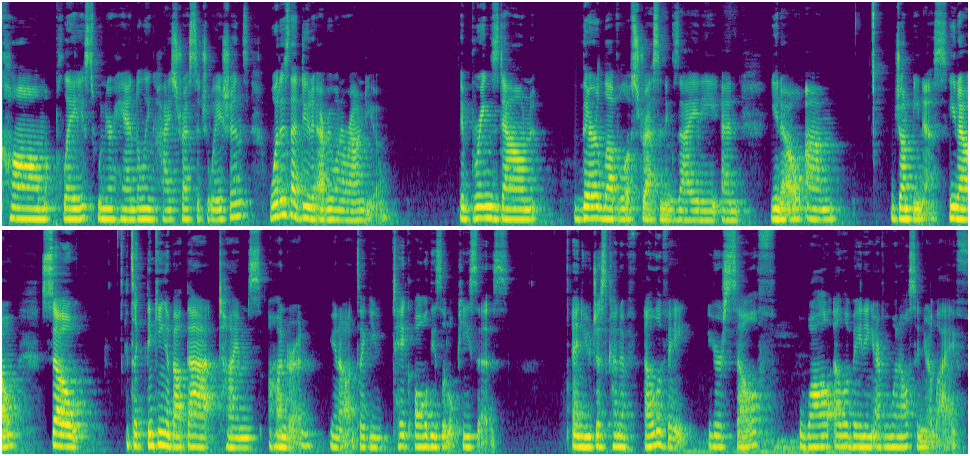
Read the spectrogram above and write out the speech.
calm place when you're handling high stress situations, what does that do to everyone around you? It brings down their level of stress and anxiety and, you know, um, jumpiness, you know? So it's like thinking about that times a hundred, you know, it's like you take all these little pieces and you just kind of elevate yourself while elevating everyone else in your life.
